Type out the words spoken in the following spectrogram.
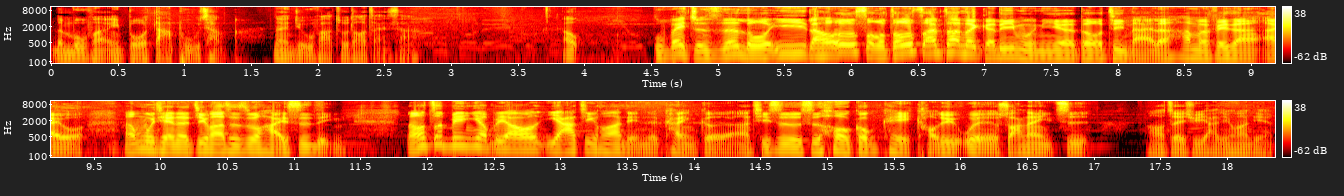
能不防一波大铺场，那你就无法做到斩杀。好，五倍准时的罗伊，然后手中三张的格里姆尼尔都进来了，他们非常爱我。然后目前的进化次数还是零，然后这边要不要压进化点的看一个人啊，其实是后宫可以考虑为了刷那一次。然后直接去压进化点，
